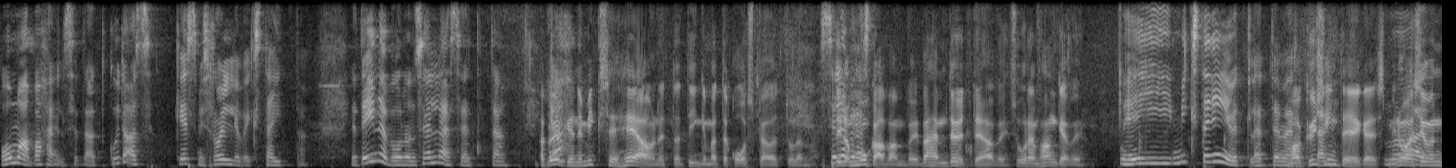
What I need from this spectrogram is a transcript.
omavahel seda, et kuidas, kes mis rolli võiks täita. ja teine pool on selles, et. aga öelge enne, miks see hea on, et nad tingimata koos peavad tulema? Teil on mugavam või vähem tööd teha või suurem hange või? ei, miks te nii ütlete? ma küsin teie käest, minu ma... asi on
